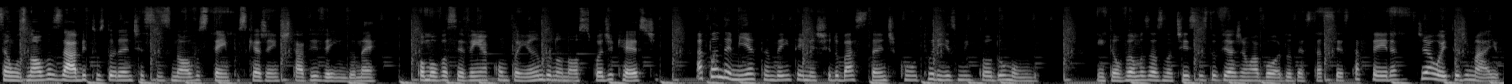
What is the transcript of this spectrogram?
São os novos hábitos durante esses novos tempos que a gente está vivendo, né? Como você vem acompanhando no nosso podcast, a pandemia também tem mexido bastante com o turismo em todo o mundo. Então vamos às notícias do Viajão a Bordo desta sexta-feira, dia 8 de maio.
